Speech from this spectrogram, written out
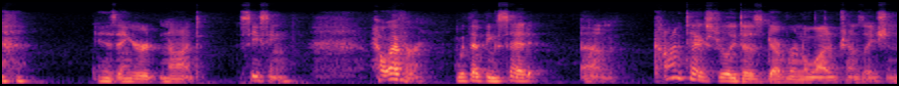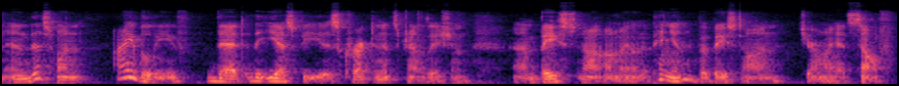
his anger not ceasing. However, with that being said, um, context really does govern a lot of translation. And in this one, I believe that the ESV is correct in its translation, um, based not on my own opinion, but based on Jeremiah itself.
